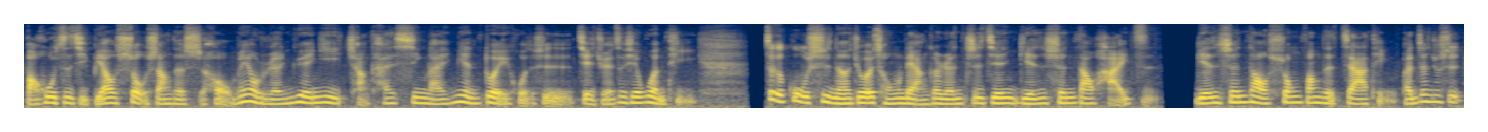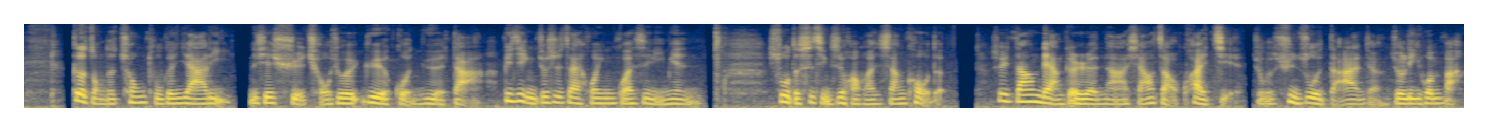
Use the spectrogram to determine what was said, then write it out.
保护自己不要受伤的时候，没有人愿意敞开心来面对或者是解决这些问题。这个故事呢，就会从两个人之间延伸到孩子。延伸到双方的家庭，反正就是各种的冲突跟压力，那些雪球就会越滚越大。毕竟就是在婚姻关系里面，做的事情是环环相扣的。所以当两个人啊想要找快解，就迅速的答案，这样就离婚吧。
